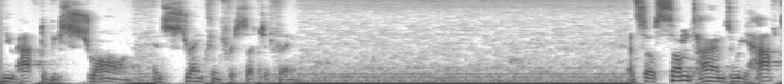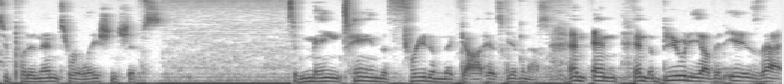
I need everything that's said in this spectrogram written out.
You have to be strong and strengthened for such a thing. And so sometimes we have to put an end to relationships to maintain the freedom that God has given us. And and and the beauty of it is that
